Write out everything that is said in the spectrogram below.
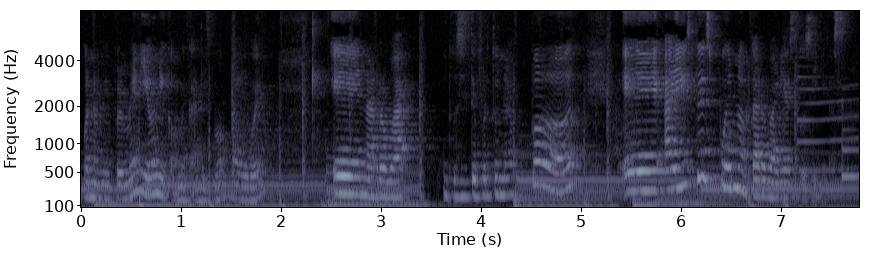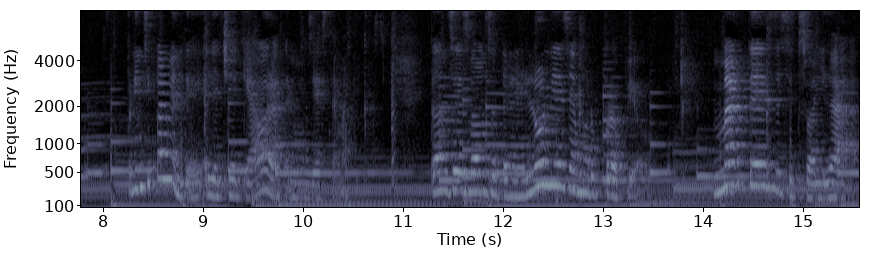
bueno, mi primer y único mecanismo, by the way, en arroba de fortuna pod, eh, ahí ustedes pueden notar varias cosillas. Principalmente el hecho de que ahora tenemos días temáticas. Entonces vamos a tener lunes de amor propio, martes de sexualidad,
